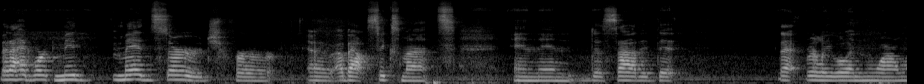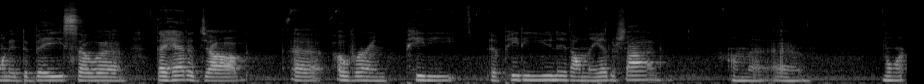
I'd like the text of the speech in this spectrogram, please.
but I had worked mid med surg for uh, about six months, and then decided that that really wasn't where I wanted to be. So uh, they had a job uh, over in PD, the PD unit on the other side, on the uh, north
